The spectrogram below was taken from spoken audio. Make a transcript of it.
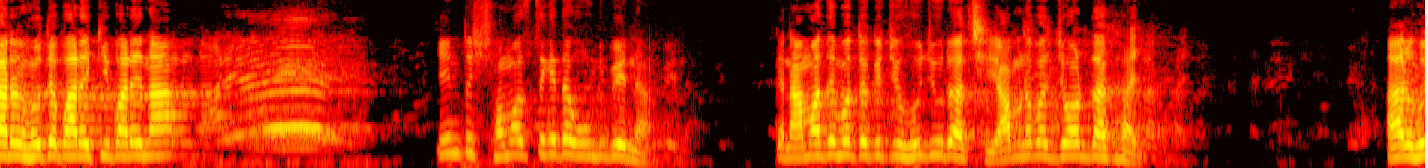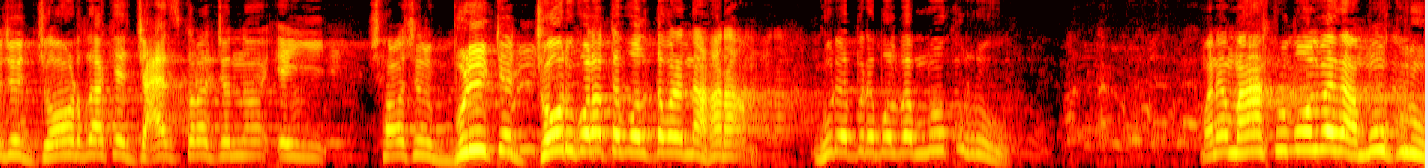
কারণ হতে পারে কি পারে না? কিন্তু সমাজ থেকে তা উঠবে না। কেন আমাদের মতো কিছু হুজুর আছে? আমরা আবার জর্দা খাই। আর হুজুর জর্দাকে জায়েজ করার জন্য এই সরাসরি বুড়িকে জোর গলাতে বলতে পারে না, হারাম। ঘুরে ফিরে বলবে মুকরু মানে মাকরু বলবে না মুকরু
